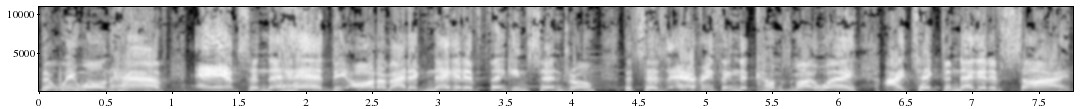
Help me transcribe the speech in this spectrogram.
That we won't have ants in the head, the automatic negative thinking syndrome that says everything that comes my way, I take the negative side.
